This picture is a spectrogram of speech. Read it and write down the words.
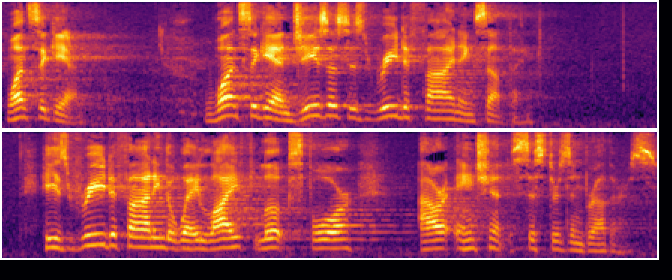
Once again, once again, Jesus is redefining something. He's redefining the way life looks for our ancient sisters and brothers.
